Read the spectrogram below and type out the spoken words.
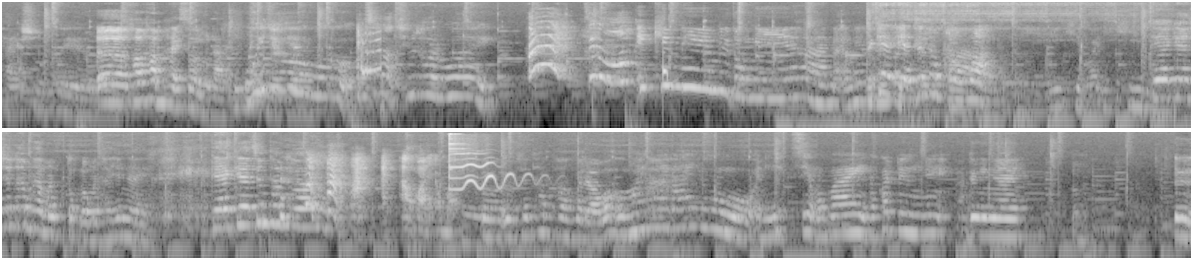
passion wheel เออเขาทำไฮโซหรูหราขึ้นอุ้ยเธเยอะอแยะสลักชื่อเธอด้วยานะคะไหนไม่แกแกฉันทำพังว่ะ นี้เขียนว่าอีคิมแกแกฉันทำทำมันตกลงมันใช้ยังไง แกแกฉันทำพังเอาใหม่เอาใหม่เออเออฉันทำพังไปแล้วว่าโอ้ไม่ไม่ได้อยู่ อันนี้เสียบเอาไว้แล้วก็ดึงนี่ดึงยังไงเออ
